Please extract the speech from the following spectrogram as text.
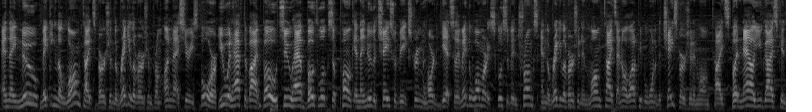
and they knew making the long tights version, the regular version from Unmatched Series 4, you would have to buy both to have both looks of Punk, and they knew the Chase would be extremely hard to get. So they made the Walmart exclusive in trunks and the regular version in long tights. I know a lot of people wanted the Chase version in long tights, but now you guys can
